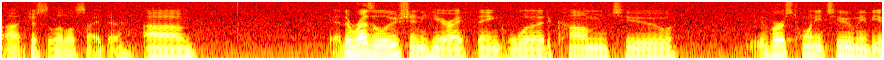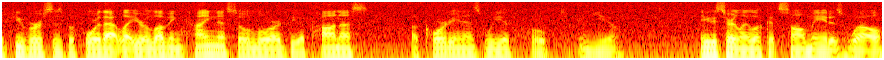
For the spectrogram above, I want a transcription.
uh, just a little aside there. Um, the resolution here, I think, would come to verse 22, maybe a few verses before that. Let your loving kindness, O Lord, be upon us, according as we have hoped in you. You can certainly look at Psalm 8 as well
